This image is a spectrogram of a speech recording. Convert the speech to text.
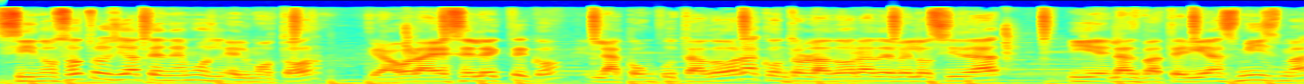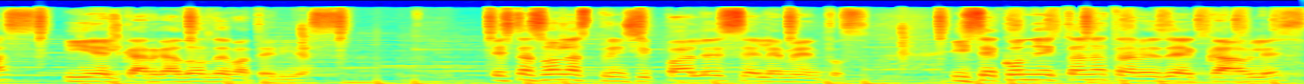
Si nosotros ya tenemos el motor, que ahora es eléctrico, la computadora controladora de velocidad y las baterías mismas y el cargador de baterías. Estas son los principales elementos y se conectan a través de cables.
